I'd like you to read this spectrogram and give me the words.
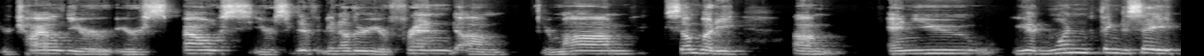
your child, your your spouse, your significant other, your friend, um, your mom, somebody, um, and you you had one thing to say.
